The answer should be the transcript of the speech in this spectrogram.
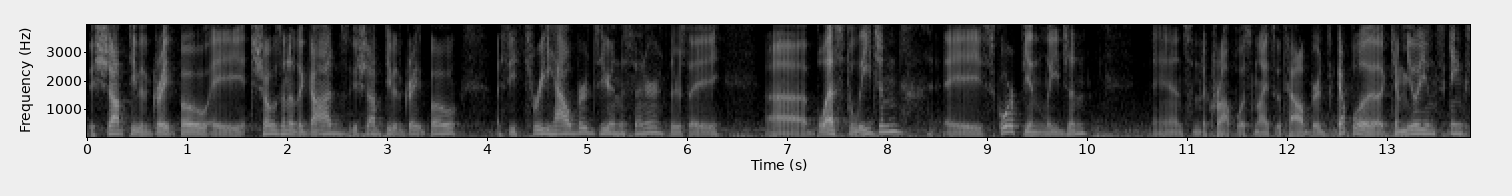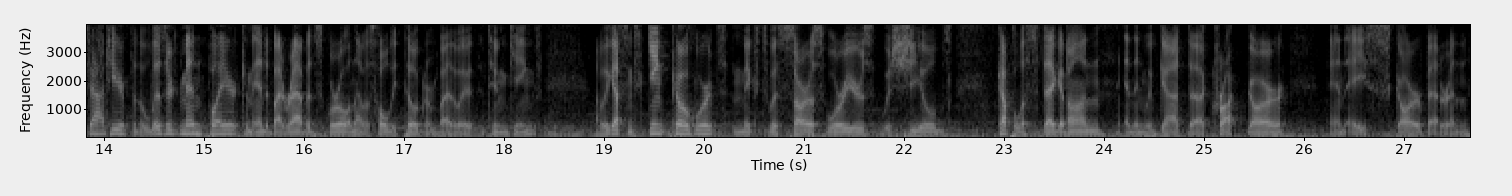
Ushabti with Great Bow, a Chosen of the Gods, Ushabti with Great Bow. I see three halberds here in the center. There's a uh, Blessed Legion, a Scorpion Legion, and some Necropolis Knights with halberds. A couple of Chameleon Skinks out here for the Lizard Men player, commanded by Rabid Squirrel, and that was Holy Pilgrim, by the way, with the Tomb Kings. Uh, we got some Skink cohorts mixed with Saurus Warriors with shields, couple of Stegodon, and then we've got uh, Kroq-Gar and a Scar Veteran.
